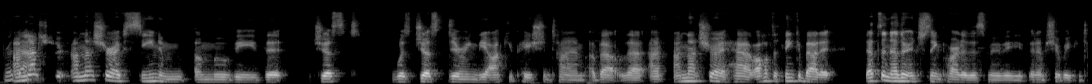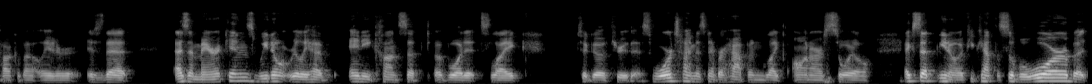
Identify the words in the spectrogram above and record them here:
for I'm not sure. I'm not sure I've seen a movie that just was just during the occupation time about that. I'm, I'm not sure I have. I'll have to think about it. That's another interesting part of this movie that I'm sure we can talk about later. Is that as Americans, we don't really have any concept of what it's like to go through this. Wartime has never happened like on our soil, except you know if you count the Civil War, but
